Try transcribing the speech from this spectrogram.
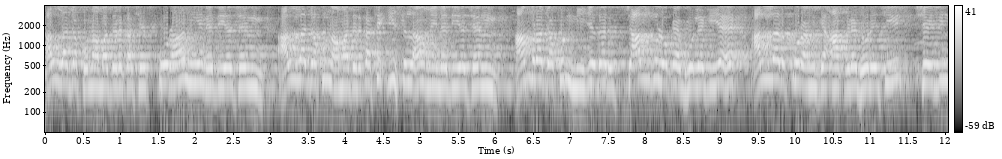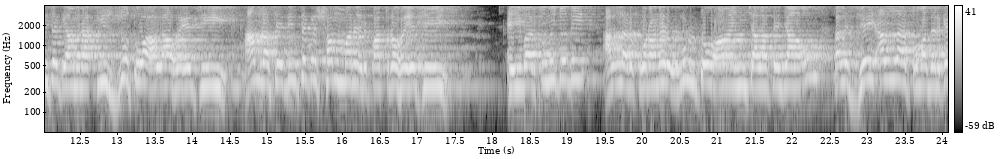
আল্লাহ যখন আমাদের কাছে কোরআন এনে দিয়েছেন, আল্লাহ যখন আমাদের কাছে ইসলাম এনে দিয়েছেন, আমরা যখন নিজেদের চালগুলোকে ভুলে গিয়ে আল্লাহর কোরআনকে আঁকড়ে ধরেছি, সেই দিন থেকে আমরা ইজ্জতওয়ালা হয়েছি। আমরা সেই দিন থেকে সম্মানের পাত্র হয়েছি। এইবার তুমি যদি আল্লাহর কোরআনের উল্টো আইন চালাতে যাও, তাহলে যেই আল্লাহ তোমাদেরকে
